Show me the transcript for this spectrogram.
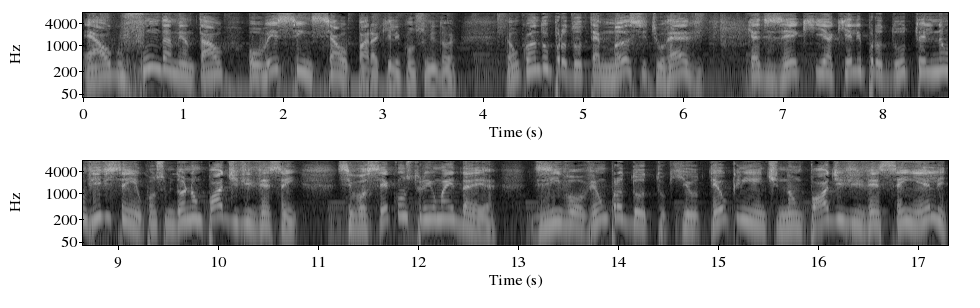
é algo fundamental ou essencial para aquele consumidor. Então, quando o produto é must to have, quer dizer que aquele produto ele não vive sem, o consumidor não pode viver sem. Se você construir uma ideia, desenvolver um produto que o teu cliente não pode viver sem ele,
